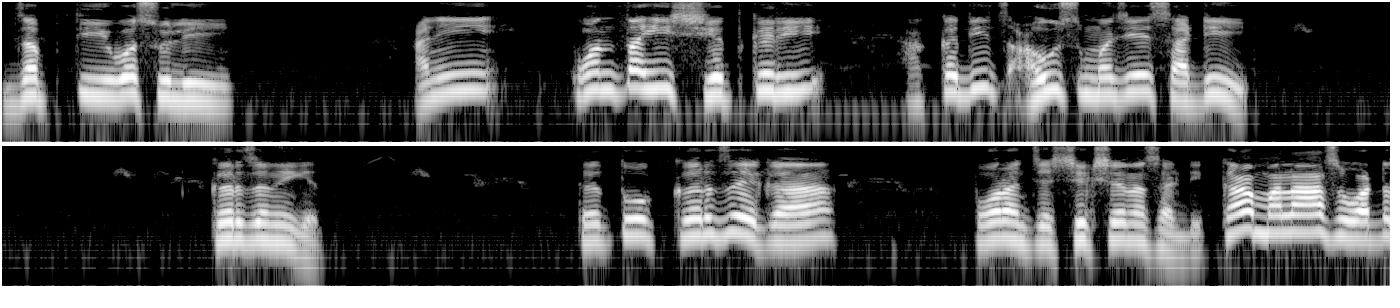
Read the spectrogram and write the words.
जप्ती वसुली आणि कोणताही शेतकरी हा कधीच हाऊस मजेसाठी कर्ज नाही घेत. तर तो कर्ज आहे का पोरांच्या शिक्षणासाठी? का मला असं वाटत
